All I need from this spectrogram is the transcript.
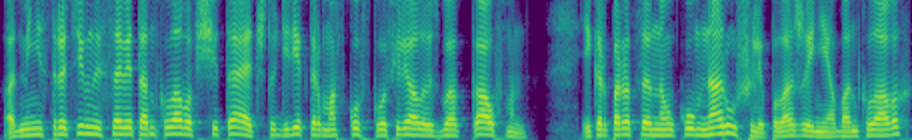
Административный совет анклавов считает, что директор московского филиала СБА Кауфман и корпорация «Науком» нарушили положение об анклавах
